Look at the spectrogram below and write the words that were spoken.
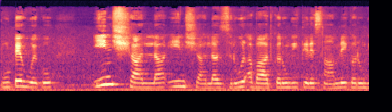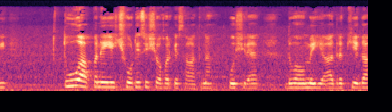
ٹوٹے ہوئے کو انشاءاللہ انشاءاللہ ضرور آباد کروں گی، تیرے سامنے کروں گی۔ تو اپنے یہ چھوٹے سے شوہر کے ساتھ نا خوش رہ، دعاؤں میں یاد رکھیے گا۔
